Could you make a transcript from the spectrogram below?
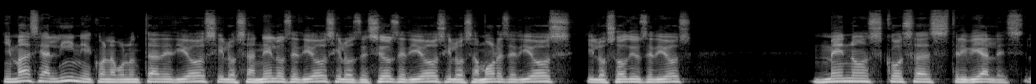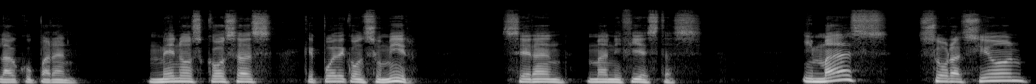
y más se alinee con la voluntad de Dios y los anhelos de Dios y los deseos de Dios y los amores de Dios y los odios de Dios, menos cosas triviales la ocuparán, menos cosas que puede consumir serán manifiestas. Y más su oración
